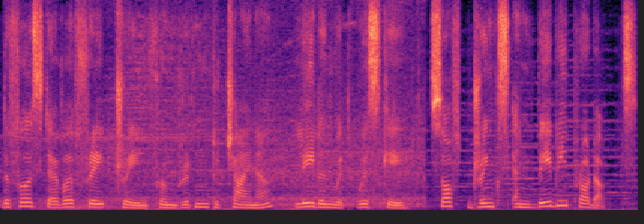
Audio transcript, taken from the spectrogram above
the first ever freight train from Britain to China, laden with whiskey, soft drinks and baby products,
